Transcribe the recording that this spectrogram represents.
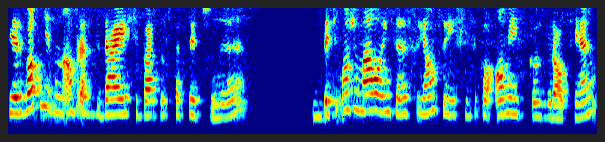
Pierwotnie ten obraz wydaje się bardzo statyczny, być może mało interesujący, jeśli tylko omieść go wzrokiem.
